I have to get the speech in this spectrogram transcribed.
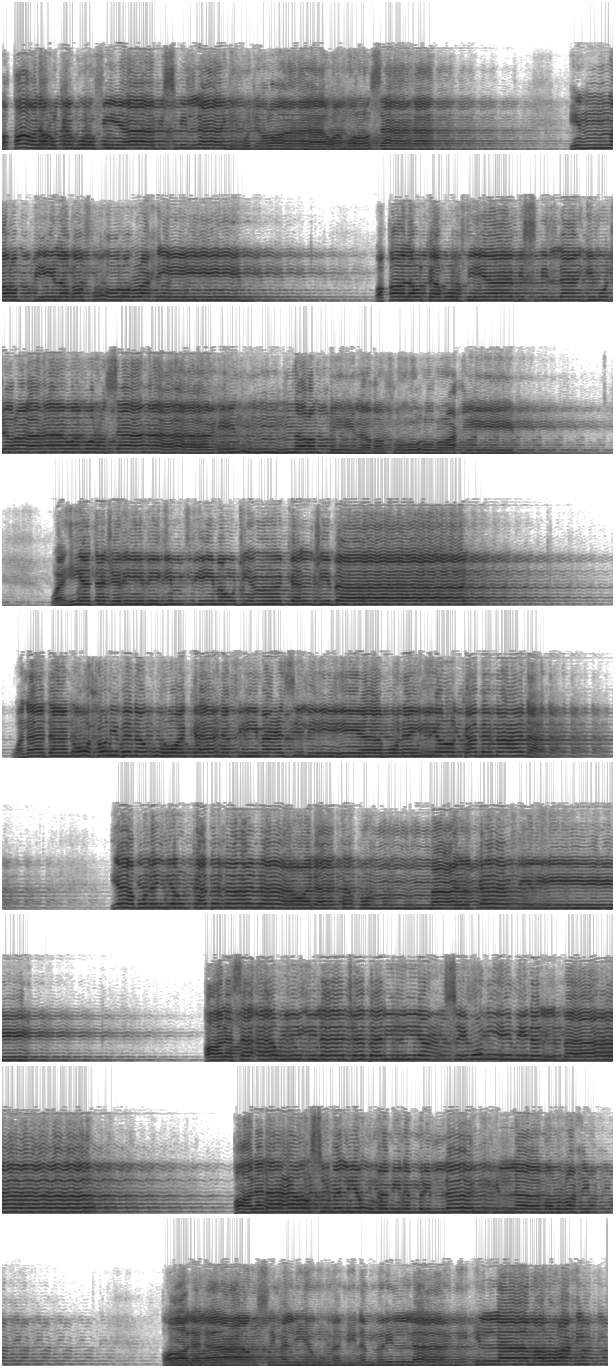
وقال اركبوا فيها بسم الله مجراها ومرساها. إن ربي لغفور رحيم. وقال اركبوا فيها بسم الله مجراها ومرساها. إن ربي لغفور رحيم. وهي تجري بهم في موج كالجبال. ونادى نوح ابنه وكان في معزل يا بني اركب معنا. يا بني اركب معنا ولا تكن مع الكافرين. قال سآوي إلى جبل يعصمني من الماء. قال لا عاصم اليوم من أمر الله إلا من رحم. قال لا عاصم اليوم من أمر الله إلا من رحم.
